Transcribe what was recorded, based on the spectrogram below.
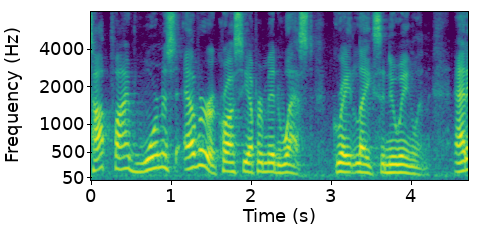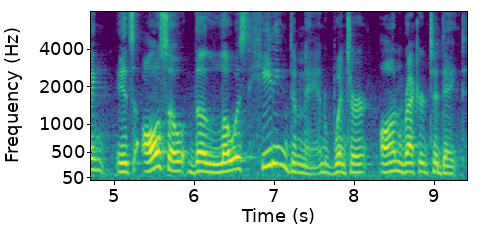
top five warmest ever across the upper Midwest. Great Lakes in New England, adding it's also the lowest heating demand winter on record to date.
